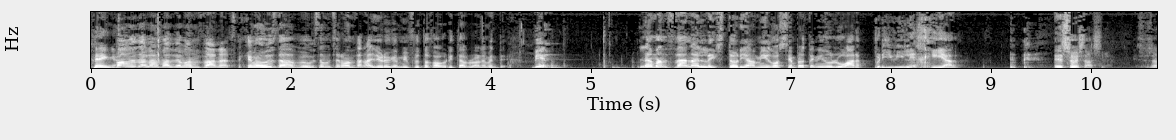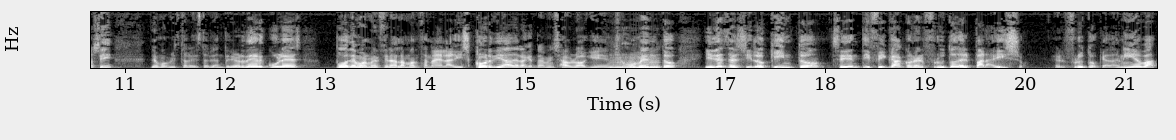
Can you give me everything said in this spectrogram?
Venga. Vamos a hablar más de manzanas. Es que me gusta, me gusta mucho la manzana. Yo creo que es mi fruta favorita, probablemente. Bien. La manzana en la historia, amigos, siempre ha tenido un lugar privilegiado. Eso es así. Eso es así. Ya hemos visto la historia anterior de Hércules. Podemos mencionar la manzana de la discordia, de la que también se habló aquí en su momento. Y desde el siglo V se identifica con el fruto del paraíso. El fruto que Adán y Eva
